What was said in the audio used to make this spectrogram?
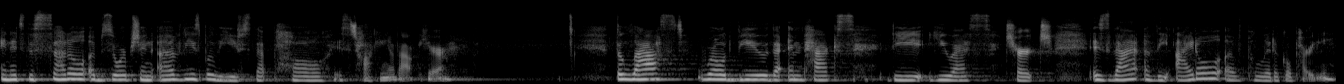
And it's the subtle absorption of these beliefs that Paul is talking about here. The last worldview that impacts the US church is that of the idol of political party.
